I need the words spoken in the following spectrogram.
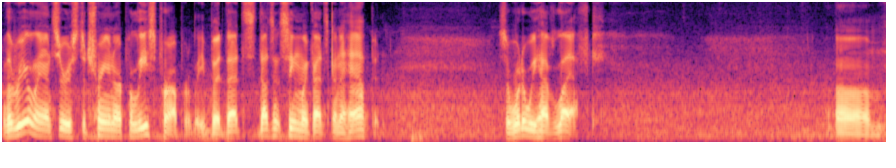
The real answer is to train our police properly, but that doesn't seem like that's going to happen. So what do we have left? Um,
